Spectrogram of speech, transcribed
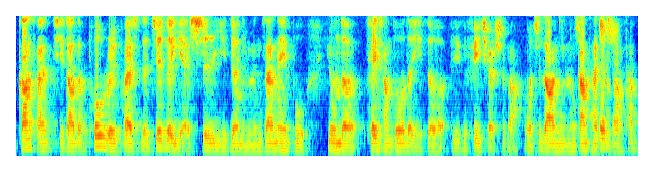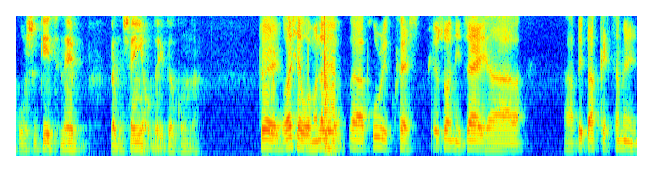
刚才提到的 pull request 的这个也是一个你们在内部用的非常多的一个一个 feature 是吧？我知道你们刚才提到它不是 Git 内部。本身有的一个功能，对，而且我们那个呃 pull request，比如说你在呃呃 Bitbucket 上面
